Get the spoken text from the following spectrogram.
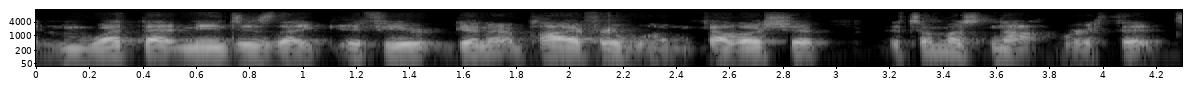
and what that means is like if you're going to apply for one fellowship, it's almost not worth it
